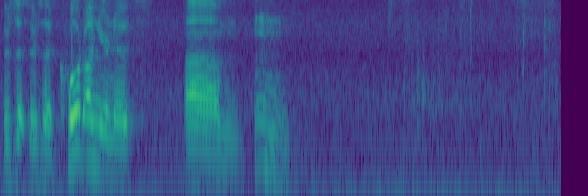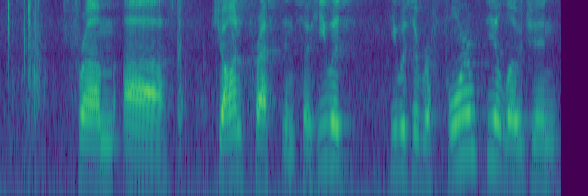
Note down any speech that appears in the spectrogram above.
There's a, there's a quote on your notes um, from uh, John Preston. So he was he was a Reformed theologian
